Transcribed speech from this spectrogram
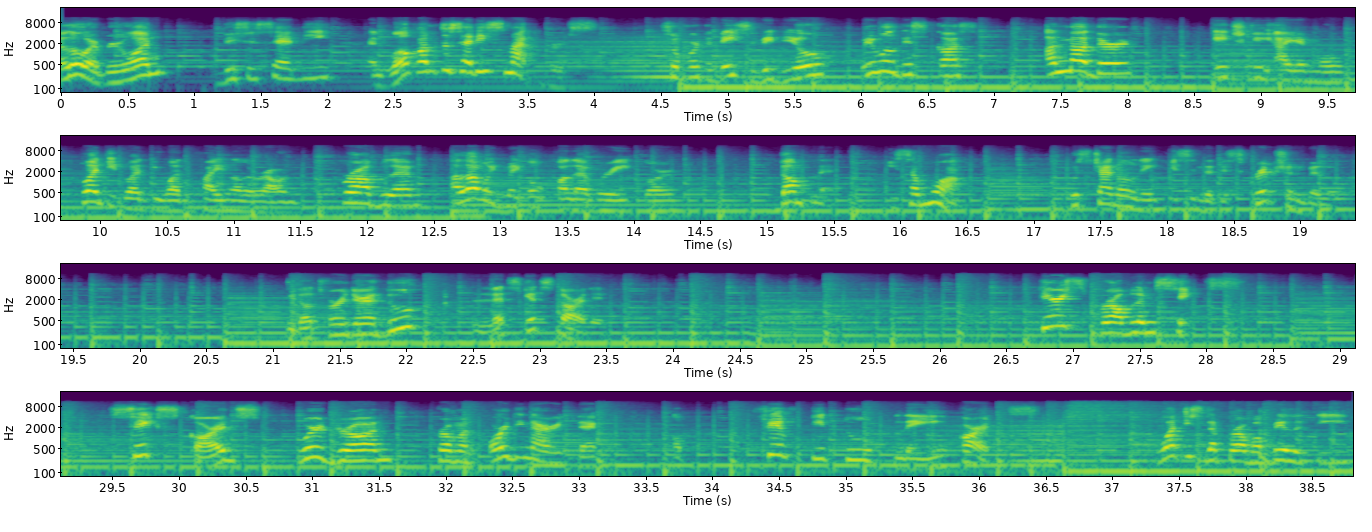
Hello everyone, this is Sedi and welcome to Sedi's Mathverse. So for today's video, we will discuss another HKIMO 2021 final round problem along with my co-collaborator, Dumplet Isamwang, whose channel link is in the description below. Without further ado, let's get started. Here's problem 6. Six cards were drawn from an ordinary deck of 52 playing cards. What is the probability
